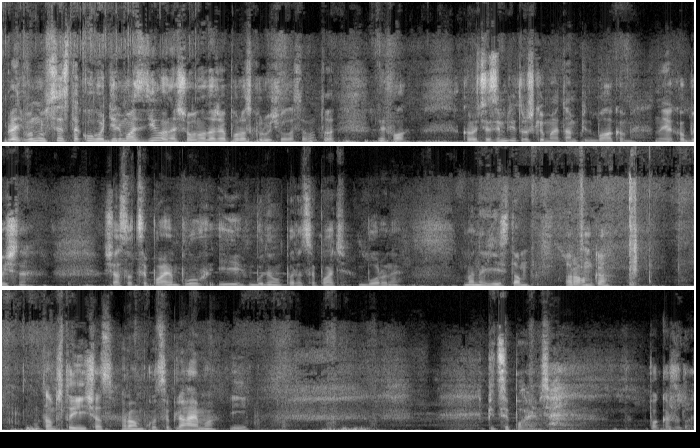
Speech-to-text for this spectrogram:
Блять, воно все з такого дерьма зроблене, що воно навіть порозкручувалося. Ну то не факт. Коротше, землі трошки мене там під баком, ну як обично. Зараз отсипаємо плуг і будемо пересипати борони. У мене є там рамка. Там стоїть зараз рамку цепляємо і підсипаємося. Покажу далі.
